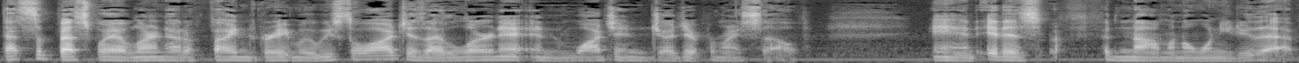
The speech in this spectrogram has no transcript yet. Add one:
That's the best way I've learned how to find great movies to watch. Is I learn it and watch it and judge it for myself, and it is phenomenal when you do that.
